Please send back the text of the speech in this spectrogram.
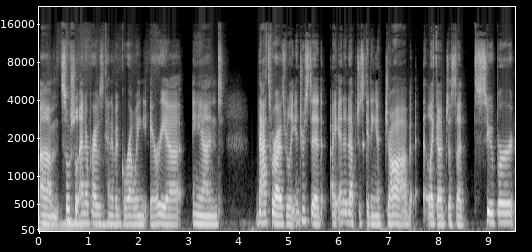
um, social enterprise was kind of a growing area and that's where I was really interested. I ended up just getting a job, like a just a super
